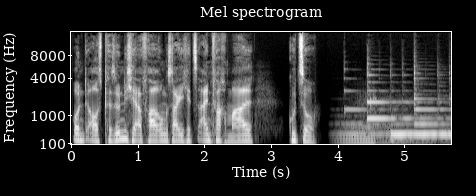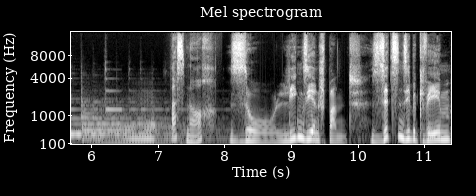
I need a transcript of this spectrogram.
Und aus persönlicher Erfahrung sage ich jetzt einfach mal, gut so. Was noch? So, liegen Sie entspannt, sitzen Sie bequem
